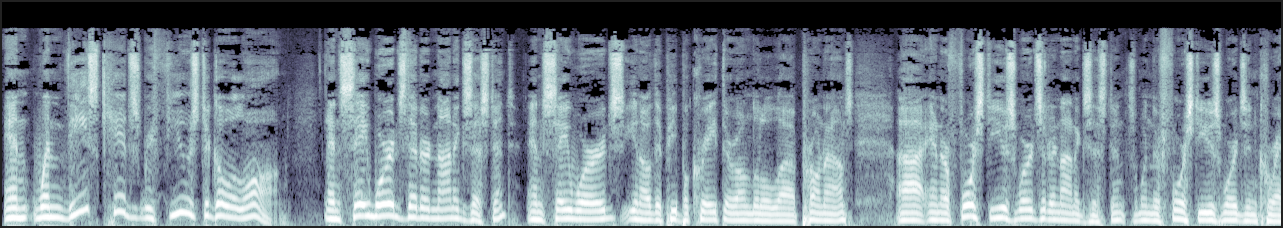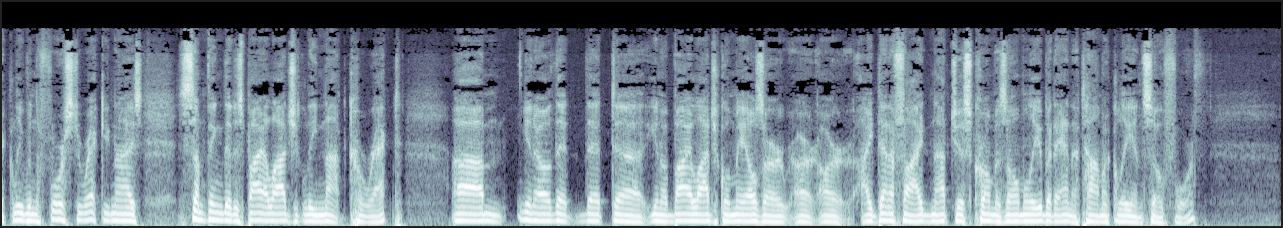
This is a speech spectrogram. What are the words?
And when these kids refuse to go along and say words that are non-existent and say words you know that people create their own little uh, pronouns uh, and are forced to use words that are non-existent. When they're forced to use words incorrectly when they're forced to recognize something that is biologically not correct um, you know that that uh, you know biological males are, are are identified not just chromosomally but anatomically and so forth.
